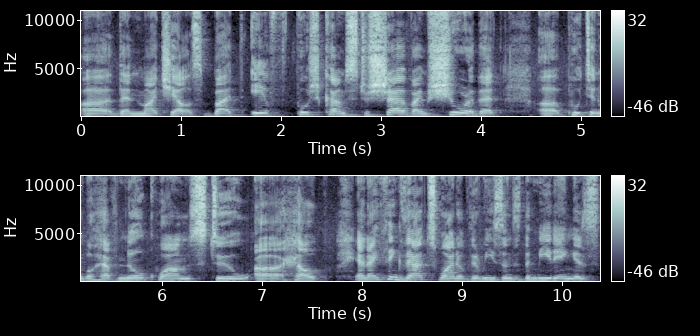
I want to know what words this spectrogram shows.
uh, than much else. But if push comes to shove, I'm sure that Putin will have no qualms to help. And I think that's one of the reasons the meeting is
